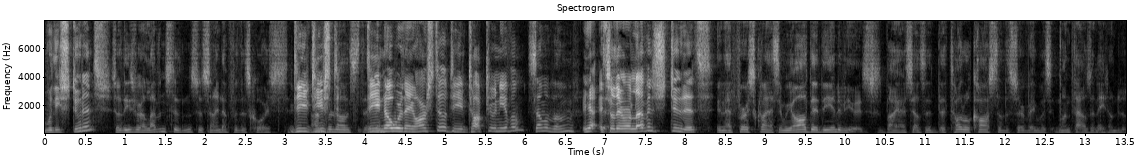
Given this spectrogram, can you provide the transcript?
Were these students? So these were 11 students who signed up for this course. Do you, do, you, st- do you know where they are still? Do you talk to any of them? Some of them. Yeah, so there were 11 students. in that first class, and we all did the interviews by ourselves. The, the total cost of the survey was one thousand eight hundred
